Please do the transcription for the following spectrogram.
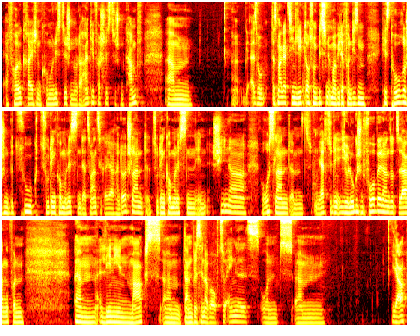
erfolgreichen kommunistischen oder antifaschistischen Kampf. Ähm, also das Magazin lebt auch so ein bisschen immer wieder von diesem historischen Bezug zu den Kommunisten der 20er Jahre in Deutschland, zu den Kommunisten in China, Russland, ähm, zu, ja, zu den ideologischen Vorbildern sozusagen von ähm, Lenin, Marx, ähm, dann bis hin aber auch zu Engels und ähm, ja,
